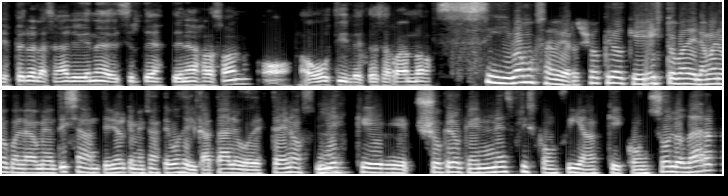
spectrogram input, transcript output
que espero la semana que viene decirte, tenés razón, o Augusti le está cerrando. Sí, vamos a ver, yo creo que esto va de la mano con la noticia anterior que mencionaste vos del catálogo de estrenos, y es que yo creo que Netflix confía que con solo Dark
